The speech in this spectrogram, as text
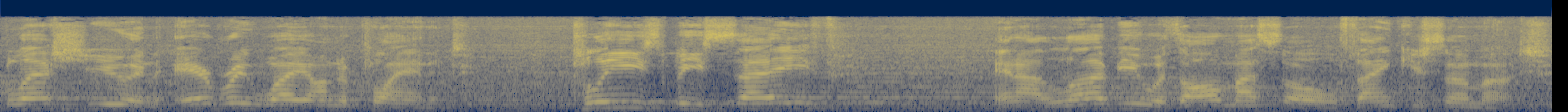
bless you in every way on the planet. Please be safe, and I love you with all my soul. Thank you so much.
